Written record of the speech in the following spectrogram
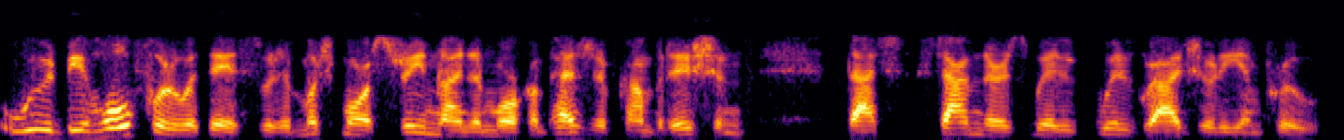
we would be hopeful with this, with a much more streamlined and more competitive competition, that standards will will gradually improve.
